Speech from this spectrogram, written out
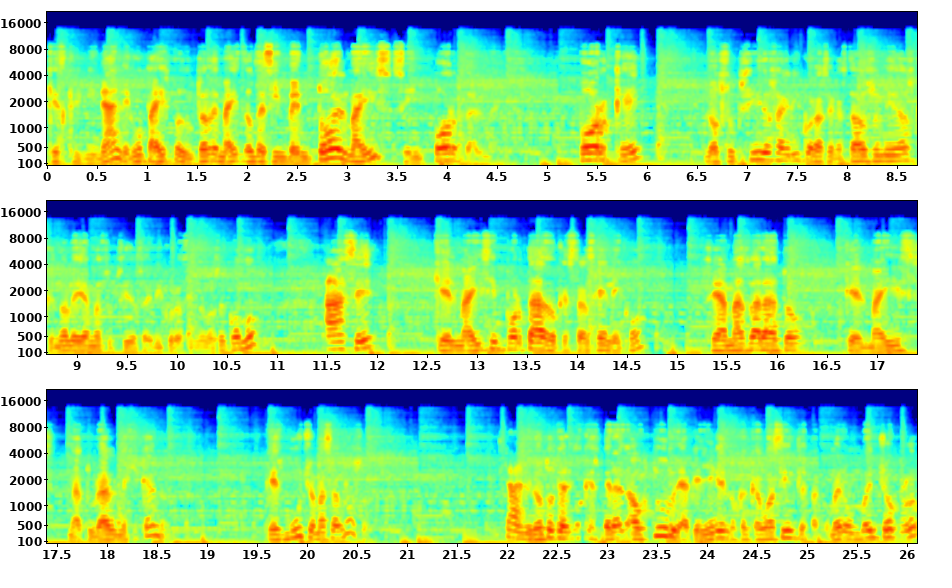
que es criminal. En un país productor de maíz, donde se inventó el maíz, se importa el maíz. Porque los subsidios agrícolas en Estados Unidos, que no le llaman subsidios agrícolas, sino no sé cómo, hace que el maíz importado, que es transgénico, sea más barato que el maíz natural mexicano, que es mucho más sabroso. Y nosotros tenemos que esperar a octubre a que lleguen los cacahuacintles para comer un buen choclo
